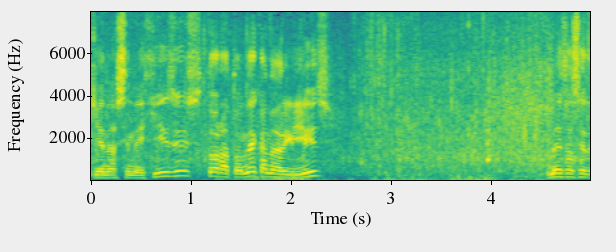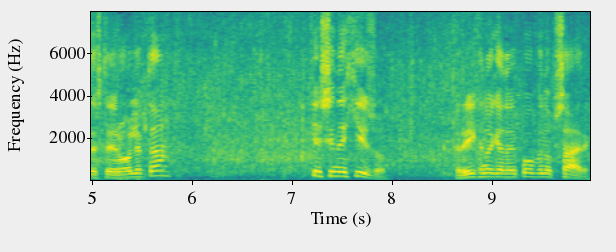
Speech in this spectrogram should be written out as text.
Και να συνεχίζεις Τώρα τον έκανα release Μέσα σε δευτερόλεπτα Και συνεχίζω. Ρίχνω για το επόμενο ψάρι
